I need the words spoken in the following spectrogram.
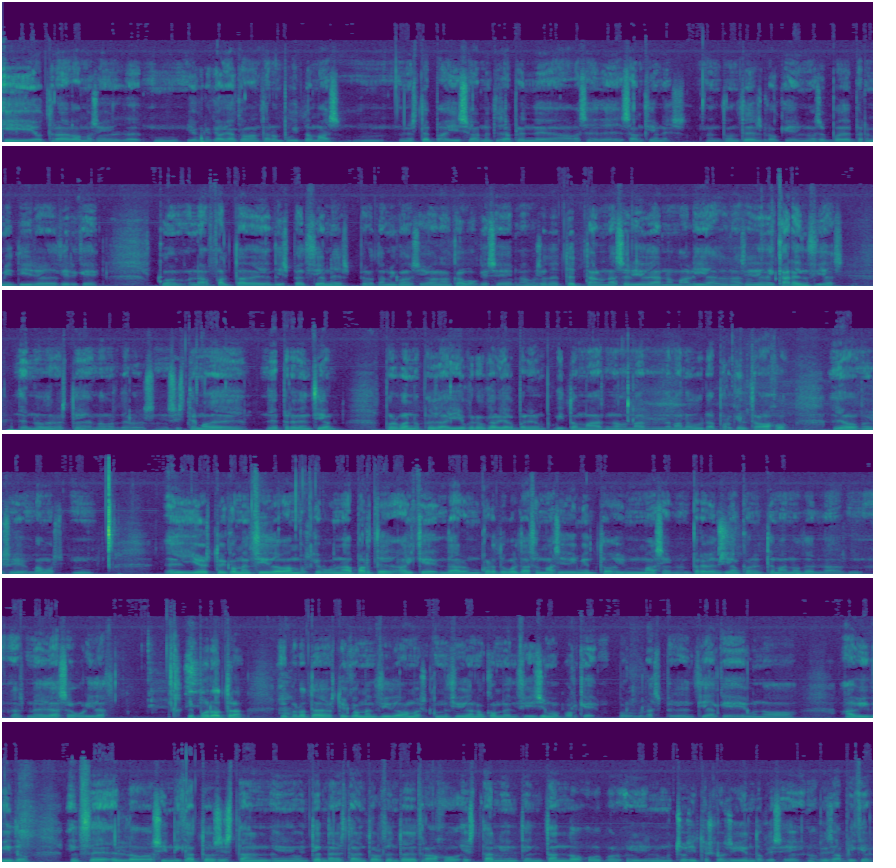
y otra, vamos, yo creo que había que avanzar un poquito más. En este país solamente se aprende a base de sanciones. Entonces, lo que no se puede permitir es decir que con la falta de, inspecciones, pero también cuando se llevan a cabo que se, vamos, se detectan una serie de anomalías, una serie de carencias de, ¿no? de, nuestro, vamos, de los de, de, prevención, pues bueno, pues ahí yo creo que habría que poner un poquito más, ¿no? más de mano dura, porque el trabajo, yo, vamos eh, yo estoy convencido, vamos, que por una parte hay que dar un cuarto de vuelta, hacer más seguimiento y más prevención con el tema ¿no? de las, las medidas de seguridad. Y por otra, y por otra estoy convencido, vamos, convencido no convencidísimo, porque por la experiencia que uno ha vivido, los sindicatos están eh, intentan estar en todos los centros de trabajo, están intentando, o, en muchos sitios consiguiendo que se, que se apliquen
